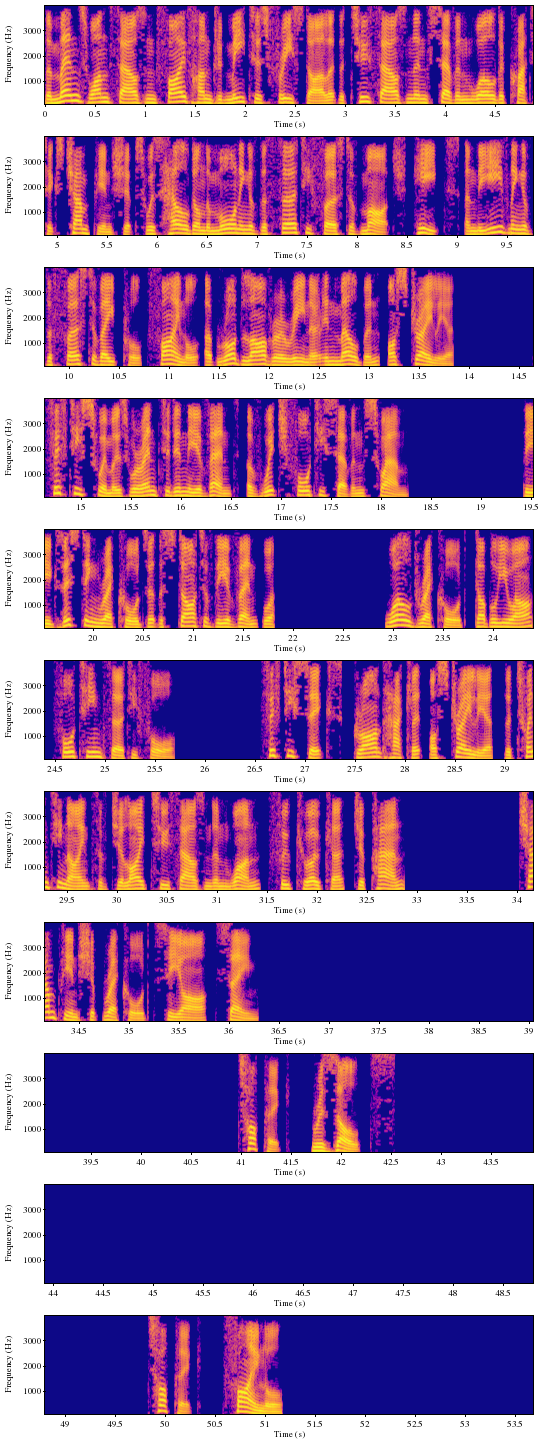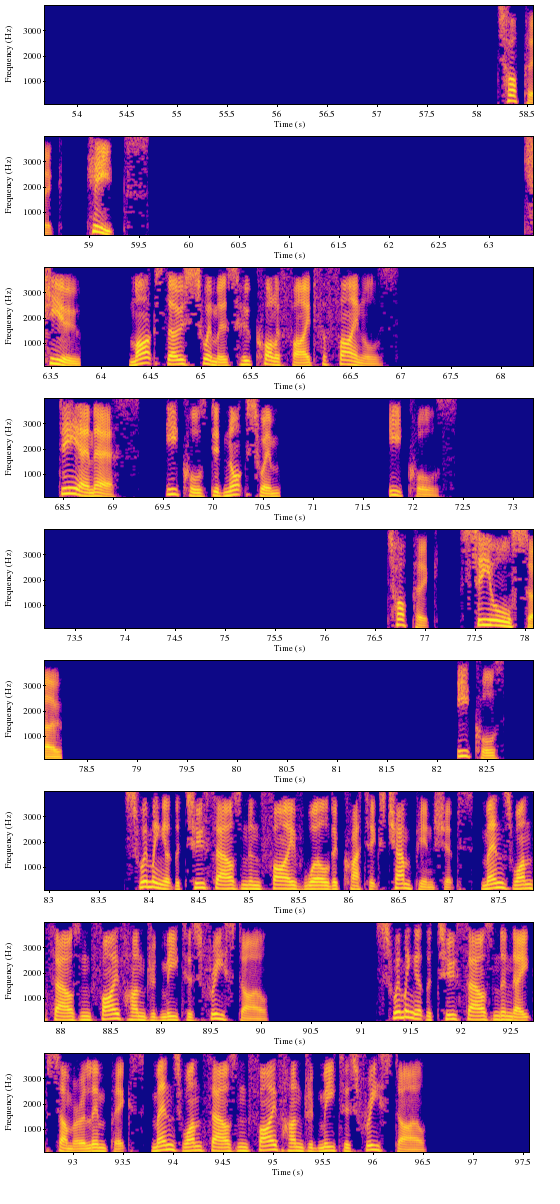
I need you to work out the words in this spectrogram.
The men's 1,500 meters freestyle at the 2007 World Aquatics Championships was held on the morning of the 31st of March heats and the evening of the 1st of April final at Rod Laver Arena in Melbourne, Australia. 50 swimmers were entered in the event, of which 47 swam. The existing records at the start of the event were World record, WR, 1434. 56, Grant Hackett, Australia, the 29th of July 2001, Fukuoka, Japan. Championship record CR, same. Topic Results Topic Final Topic: Heats. Q marks those swimmers who qualified for finals. DNS equals did not swim equals. Topic: See also equals Swimming at the 2005 World Aquatics Championships, men's 1,500 meters freestyle. Swimming at the 2008 Summer Olympics, men's 1,500 meters freestyle.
